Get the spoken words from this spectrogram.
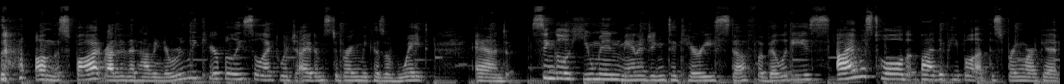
on the spot rather than having to really carefully select which items to bring because of weight and single human managing to carry stuff abilities. I was told by the people at the spring market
